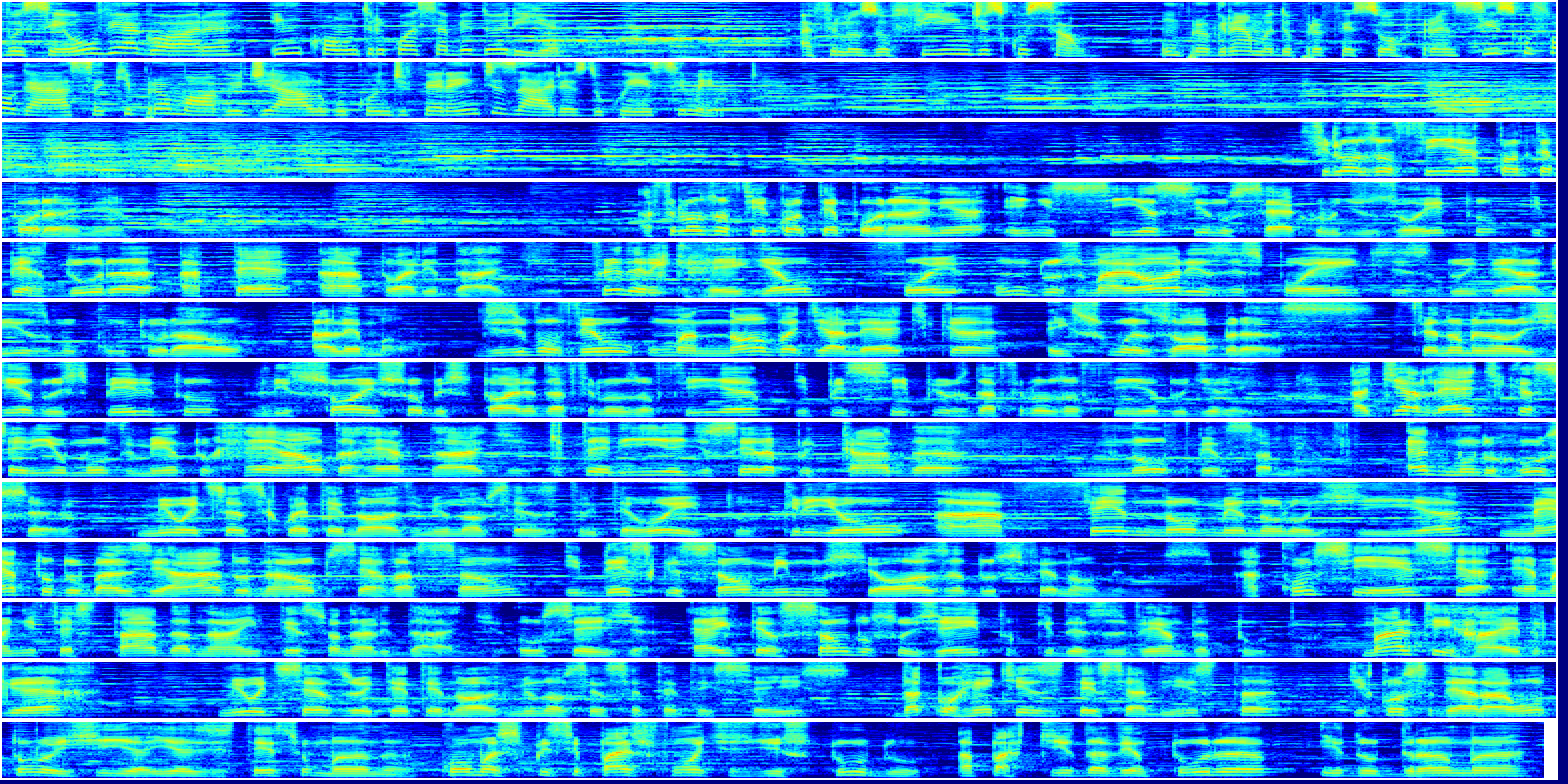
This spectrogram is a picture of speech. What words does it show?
Você ouve agora Encontro com a Sabedoria. A Filosofia em Discussão. Um programa do professor Francisco Fogaça que promove o diálogo com diferentes áreas do conhecimento. Filosofia contemporânea. A filosofia contemporânea inicia-se no século XVIII e perdura até a atualidade. Friedrich Hegel foi um dos maiores expoentes do idealismo cultural alemão. Desenvolveu uma nova dialética em suas obras Fenomenologia do Espírito, lições sobre história da filosofia e princípios da filosofia do direito. A dialética seria o movimento real da realidade que teria de ser aplicada no pensamento. Edmund Husserl, 1859-1938, criou a fenomenologia, método baseado na observação e descrição minuciosa dos fenômenos. A consciência é manifestada na intencionalidade, ou seja, é a intenção do sujeito que desvenda tudo. Martin Heidegger, 1889-1976, da corrente existencialista, que considera a ontologia e a existência humana como as principais fontes de estudo a partir da aventura e do drama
